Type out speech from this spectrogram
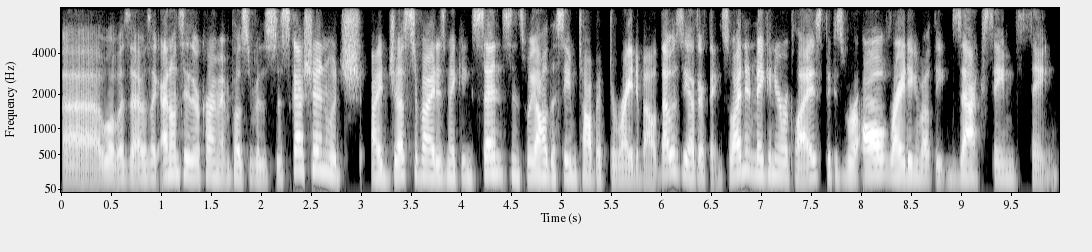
uh what was that? I was like, I don't see the requirement posted for this discussion, which I justified as making sense since we all had the same topic to write about. That was the other thing. So I didn't make any replies because we're all writing about the exact same thing.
